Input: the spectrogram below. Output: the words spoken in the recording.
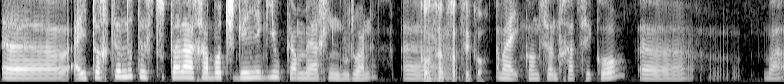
Uh, aitortzen dut ez dutala agabotx gehiagi ukan behar inguruan. Uh, konzentratzeko? Bai, konzentratzeko. Uh, ba,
